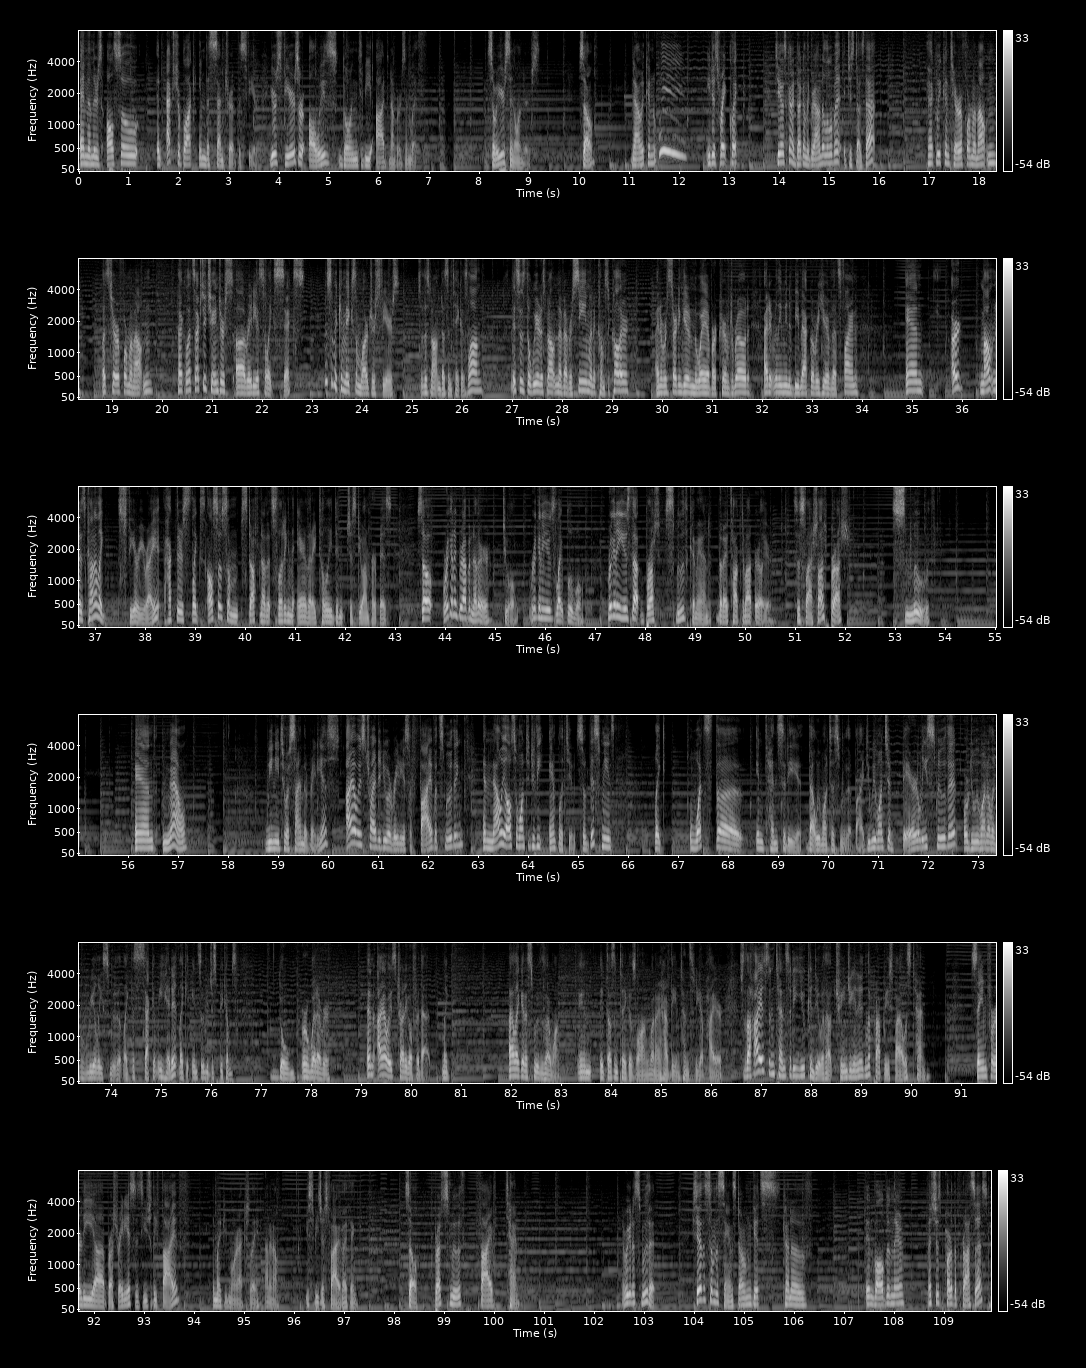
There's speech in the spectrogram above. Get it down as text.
and then there's also an extra block in the center of the sphere. Your spheres are always going to be odd numbers in width. So are your cylinders. So now we can, whee! You just right click. See how it's kind of dug in the ground a little bit? It just does that. Heck, we can terraform a mountain. Let's terraform a mountain. Heck, let's actually change our uh, radius to like 6. Just so we can make some larger spheres. So this mountain doesn't take as long. This is the weirdest mountain I've ever seen when it comes to color. I know we're starting to get in the way of our curved road. I didn't really mean to be back over here, but that's fine. And our mountain is kind of like sphery, right? Heck, there's like also some stuff now that's floating in the air that I totally didn't just do on purpose. So we're gonna grab another tool. We're gonna use light blue wool. We're gonna use that brush smooth command that I talked about earlier. So slash slash brush smooth. And now we need to assign the radius. I always try to do a radius of 5 with smoothing, and now we also want to do the amplitude. So this means, like, what's the intensity that we want to smooth it by? Do we want to barely smooth it or do we want to like really smooth it? Like the second we hit it, like it instantly just becomes dome or whatever. And I always try to go for that. Like I like it as smooth as I want. And it doesn't take as long when I have the intensity up higher. So the highest intensity you can do without changing anything in the properties file is 10. Same for the uh, brush radius, is usually 5. It might be more actually, I don't know. Used to be just 5, I think. So, brush smooth, 5, 10. And we're going to smooth it. See how some of the sandstone gets kind of involved in there? That's just part of the process.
